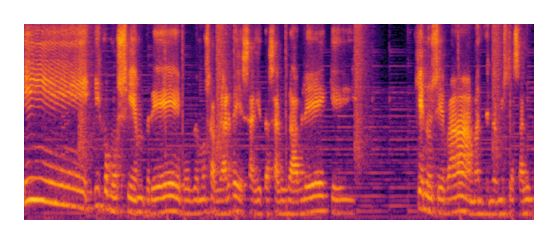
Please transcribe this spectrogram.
Y, como siempre, volvemos a hablar de esa dieta saludable que, que nos lleva a mantener nuestra salud.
